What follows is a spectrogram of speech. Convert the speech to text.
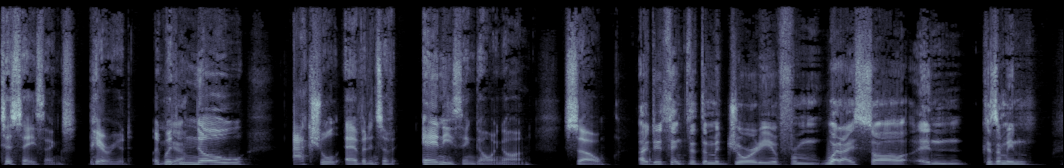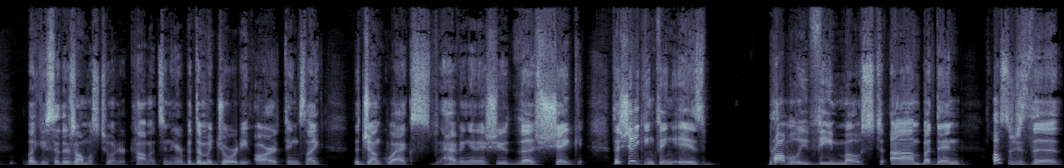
to say things. Period. Like with Yeah. no actual evidence of anything going on. So I do think that the majority of from what I saw in because I mean, like you said, there's almost 200 comments in here, but the majority are things like the junk wax having an issue, the shake, the shaking thing is probably the most. Um, but then also just the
